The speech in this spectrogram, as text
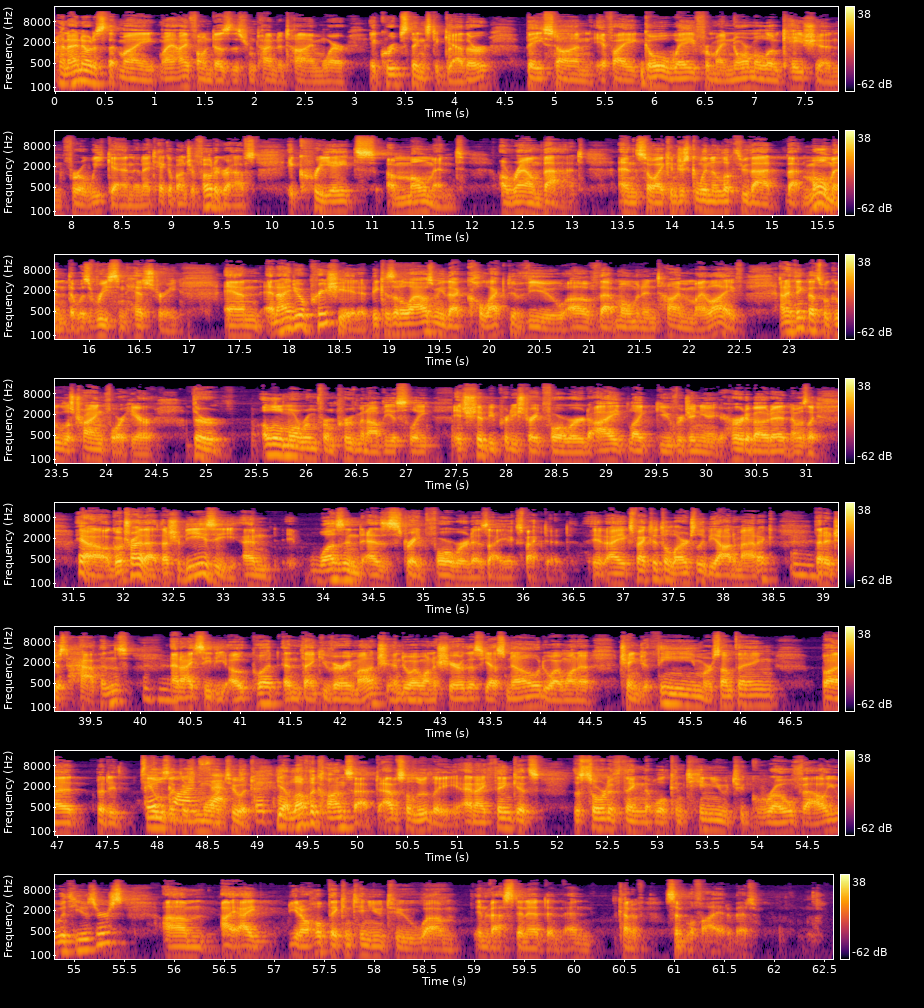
and I noticed that my, my iPhone does this from time to time where it groups things together based on if I go away from my normal location for a weekend and I take a bunch of photographs, it creates a moment around that. And so I can just go in and look through that that moment that was recent history. And and I do appreciate it because it allows me that collective view of that moment in time in my life. And I think that's what Google's trying for here. They're a little more room for improvement, obviously. It should be pretty straightforward. I, like you, Virginia, heard about it and I was like, yeah, I'll go try that. That should be easy. And it wasn't as straightforward as I expected. It, I expected to largely be automatic, mm-hmm. that it just happens mm-hmm. and I see the output and thank you very much. And do I want to share this? Yes, no. Do I want to change a theme or something? But but it feels like concept. there's more to it. Yeah, love the concept, absolutely. And I think it's the sort of thing that will continue to grow value with users. Um, I, I, you know hope they continue to um, invest in it and, and kind of simplify it a bit.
